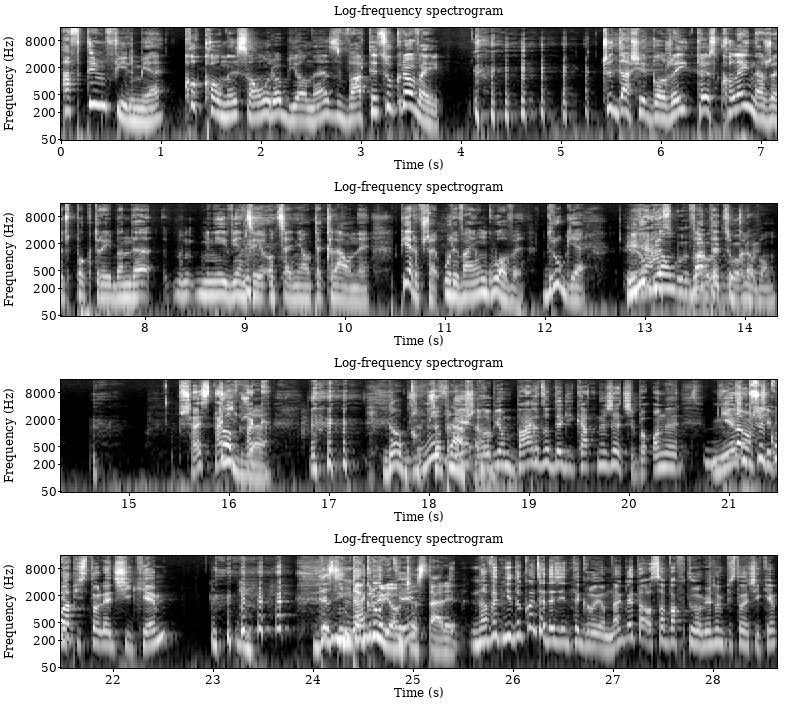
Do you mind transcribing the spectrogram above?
A w tym filmie kokony są robione z waty cukrowej. Czy da się gorzej? To jest kolejna rzecz, po której będę mniej więcej oceniał te klauny. Pierwsze, urywają głowy. Drugie, lubią urwały watę głowy. cukrową. Przestań Dobrze. tak. Dobrze, Głównie przepraszam. robią bardzo delikatne rzeczy, bo one mierzą Na w ciebie przykład- pistolecikiem Dezintegrują nagle cię, stary. Nawet nie do końca dezintegrują. Nagle ta osoba, w którą mierzą pistolecikiem,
